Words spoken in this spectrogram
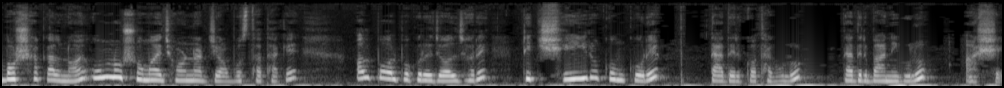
বর্ষাকাল নয়, অন্য সময় ঝর্ণার যে অবস্থা থাকে, অল্প অল্প করে জল ঝরে ঠিক সেই রকম করে তাদের কথাগুলো, তাদের বাণীগুলো আসে।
